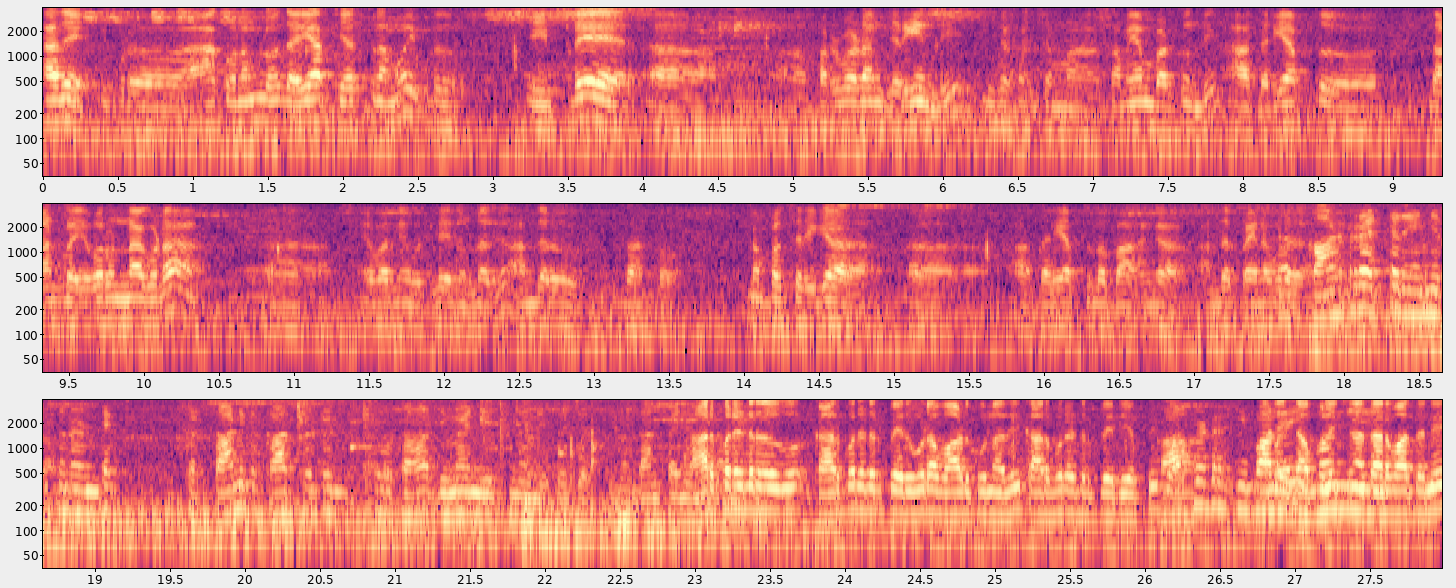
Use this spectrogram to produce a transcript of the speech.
అదే ఇప్పుడు ఆ కోణంలో దర్యాప్తు చేస్తున్నాము. ఇప్పుడు ఇప్పుడే పరవడం జరిగింది. ఇంకా కొంచెం సమయం పడుతుంది. ఆ దర్యాప్తు దాంట్లో ఎవరున్నా కూడా ఎవరిని వదిలేదు ఉండదు. అందరూ దాంట్లో కంపల్సరీగా ఆ, ఆ దర్యాప్తులో భాగంగా అందరిపైన కూడా కాంట్రాక్టర్ ఏం చెప్తున్నాడంటే ఇక్కడ స్థానిక కార్పొరేటర్తో సహా డిమాండ్ చేసిందని చెప్పి చెప్తున్నాడు దానిపైన కార్పొరేటర్ కార్పొరేటర్ పేరు కూడా వాడుకున్నది. కార్పొరేటర్ పేరు చెప్పి కార్పొరేటర్కి ఇవ్వాలి, మనకి డబ్బులు ఇచ్చిన. తర్వాతనే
